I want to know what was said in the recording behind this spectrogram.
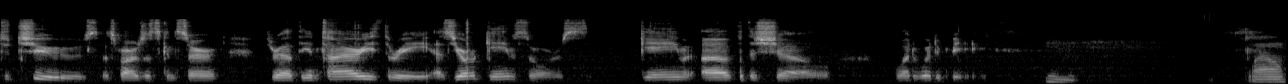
to choose, as far as it's concerned, throughout the entire E3 as your game source, game of the show, what would it be? Hmm. Well,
